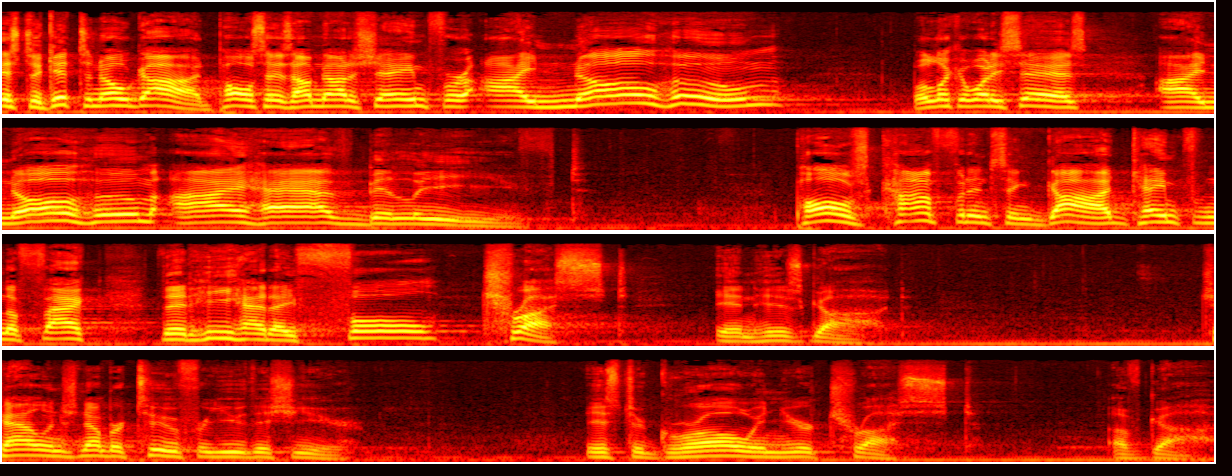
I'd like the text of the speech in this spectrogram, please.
is to get to know God. Paul says, I'm not ashamed, for I know whom, but look at what he says, I know whom I have believed. Paul's confidence in God came from the fact that he had a full trust in his God. Challenge number two for you this year is to grow in your trust of God.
